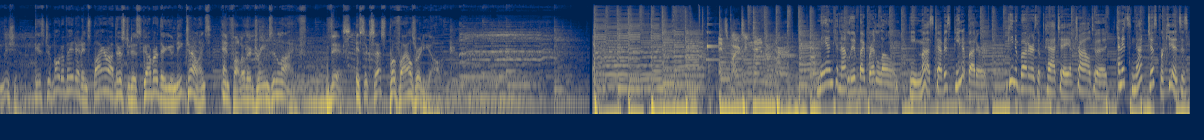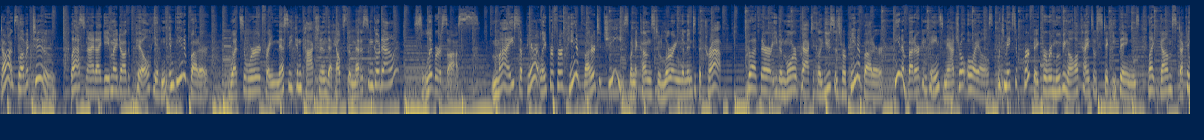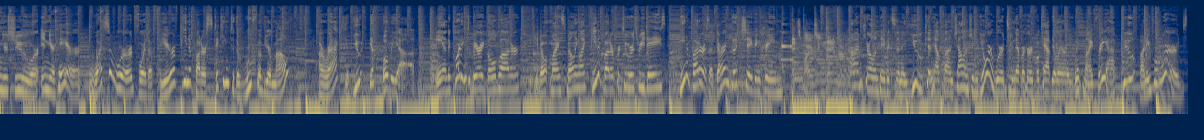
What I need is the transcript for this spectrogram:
mission is to motivate and inspire others to discover their unique talents and follow their dreams in life. This is Success Profiles Radio. Man cannot live by bread alone. He must have his peanut butter. Peanut butter is a pate of childhood, and it's not just for kids, as dogs love it too. Last night I gave my dog a pill hidden in peanut butter. What's a word for a messy concoction that helps the medicine go down? Slibber sauce. Mice apparently prefer peanut butter to cheese when it comes to luring them into the trap. But there are even more practical uses for peanut butter. Peanut butter contains natural oils, which makes it perfect for removing all kinds of sticky things, like gum stuck in your shoe or in your hair. What's a word for the fear of peanut butter sticking to the roof of your mouth? Arachibutyrophobia. And according to Barry Goldwater, if you don't mind smelling like peanut butter for two or three days, peanut butter is a darn good shaving cream. It's marching I'm Carolyn Davidson, and you can have fun challenging your words you never heard vocabulary with my free app, Too Funny for Words.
